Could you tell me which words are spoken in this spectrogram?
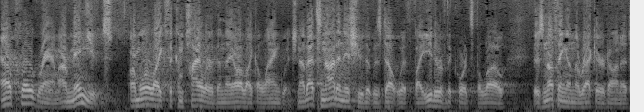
our program, our menus, are more like the compiler than they are like a language. Now, that's not an issue that was dealt with by either of the courts below. There's nothing on the record on it.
